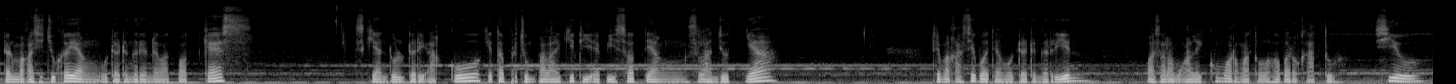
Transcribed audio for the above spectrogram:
Dan makasih juga yang udah dengerin lewat podcast. Sekian dulu dari aku, kita berjumpa lagi di episode yang selanjutnya. Terima kasih buat yang udah dengerin. Wassalamualaikum warahmatullahi wabarakatuh. See you.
